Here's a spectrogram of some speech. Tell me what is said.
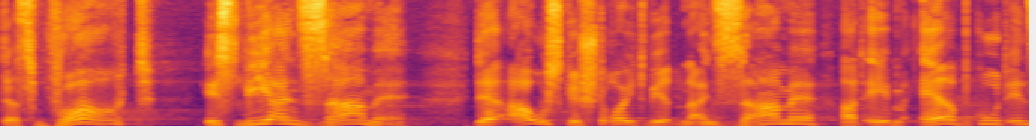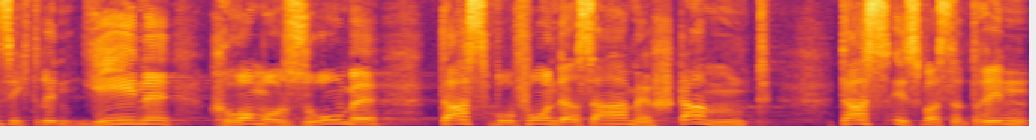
das Wort ist wie ein Same, der ausgestreut wird. Und ein Same hat eben Erbgut in sich drin, Gene, Chromosome. Das, wovon der Same stammt, das ist, was da drin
